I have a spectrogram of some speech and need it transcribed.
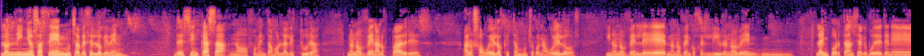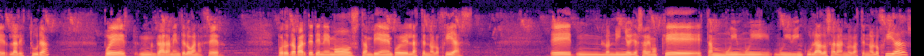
Los niños hacen muchas veces lo que ven. Entonces, si en casa no fomentamos la lectura, no nos ven a los padres, a los abuelos que están mucho con abuelos, y no nos ven leer, no nos ven coger libros, no ven mm, la importancia que puede tener la lectura, pues mm, raramente lo van a hacer. Por otra parte tenemos también pues las tecnologías. Eh, mm, los niños ya sabemos que están muy muy muy vinculados a las nuevas tecnologías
